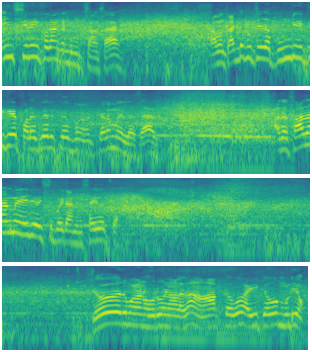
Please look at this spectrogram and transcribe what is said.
ஐன்ஸ்டீனே இப்போ தான் கண்டுபிடிச்சான் சார் அவன் கண்டுபிடிச்சதை புரிஞ்சுக்கிறதுக்கே பல பேருக்கு திறமை இல்லை சார் அதை சாதாரணமாக எழுதி வச்சுட்டு போயிட்டானுங்க சைவத்தை ஜோருமான ஒருவனால தான் ஆக்கவோ அழிக்கவோ முடியும்.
